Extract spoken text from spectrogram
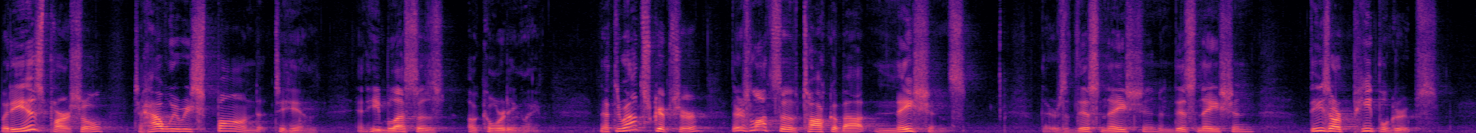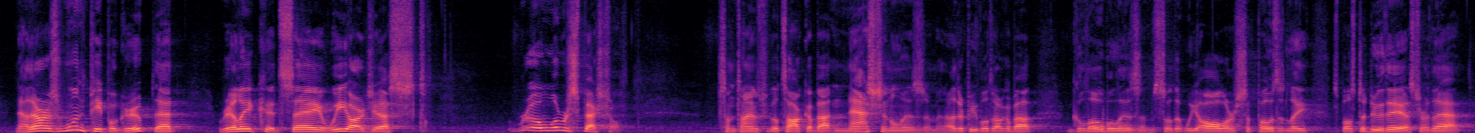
But He is partial to how we respond to Him, and He blesses accordingly. Now, throughout Scripture, there's lots of talk about nations. There's this nation and this nation. These are people groups. Now, there is one people group that really could say we are just real, we're special. Sometimes people talk about nationalism, and other people talk about globalism, so that we all are supposedly supposed to do this or that.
